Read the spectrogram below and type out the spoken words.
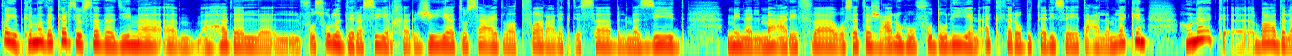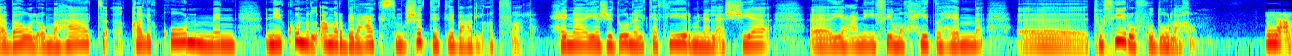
طيب كما ذكرت أستاذة ديما هذا الفصول الدراسية الخارجية تساعد الأطفال على اكتساب المزيد من المعرفة وستجعله فضوليا أكثر وبالتالي سيتعلم، لكن هناك بعض الآباء والأمهات قلقون من أن يكون الأمر بالعكس مشتت لبعض الأطفال. حين يجدون الكثير من الأشياء يعني في محيطهم تثير فضولهم. نعم.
